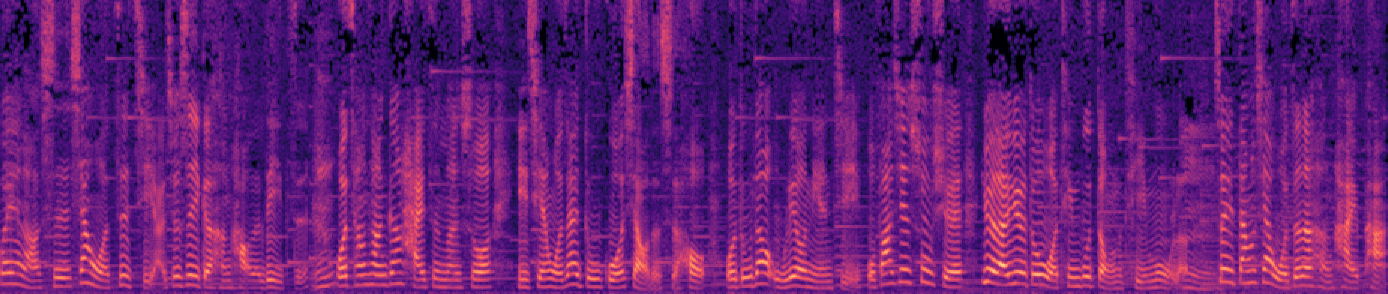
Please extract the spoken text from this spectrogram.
慧燕老师，像我自己啊，就是一个很好的例子。嗯，我常常跟孩子们说，以前我在读国小的时候，我读到五六年级，我发现数学越来越多我听不懂的题目了。嗯，所以当下我真的很害怕。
